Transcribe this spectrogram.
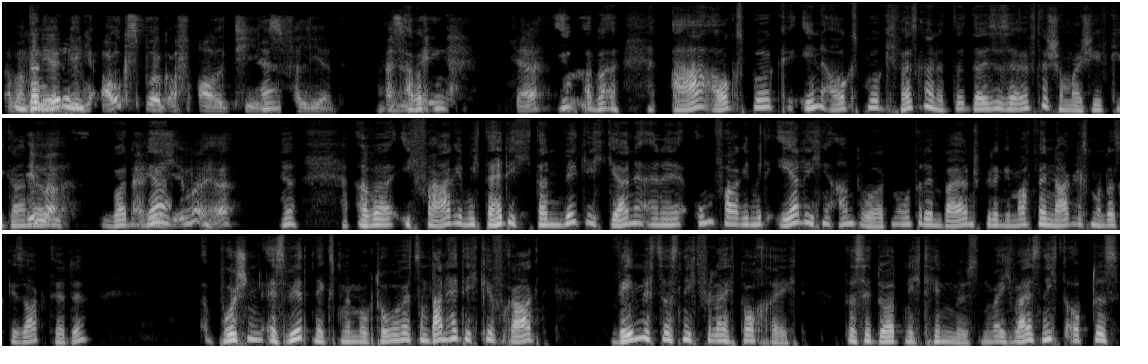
Aber wenn ihr gegen Augsburg of all Teams ja, verliert, also aber, wenn, ja? ja? aber A, Augsburg, in Augsburg, ich weiß gar nicht, da, da ist es ja öfter schon mal schief gegangen. Immer, war, eigentlich ja, immer, ja. Ja, aber ich frage mich, da hätte ich dann wirklich gerne eine Umfrage mit ehrlichen Antworten unter den Bayern-Spielern gemacht, wenn Nagelsmann das gesagt hätte. Burschen, es wird nichts mit dem Oktoberfest. Und dann hätte ich gefragt, wem ist das nicht vielleicht doch recht, dass sie dort nicht hin müssen? Weil ich weiß nicht, ob das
